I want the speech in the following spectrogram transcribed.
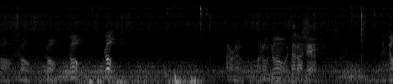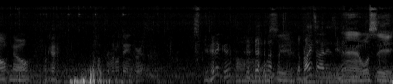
Oh, go, go, go, go. I don't know. I don't know. Is I'm that not okay? sure. I don't know. Okay. Looks a little dangerous. You hit it good. Oh, we'll see. Side is. Yeah, we'll see.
